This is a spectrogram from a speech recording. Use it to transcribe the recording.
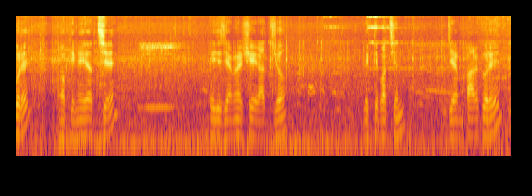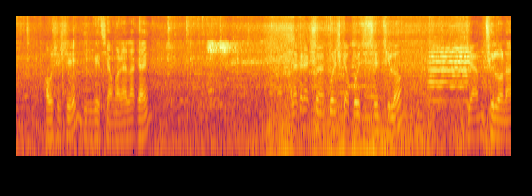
করে আমাকে নিয়ে যাচ্ছে। এই যে জ্যামের সেই রাজ্য দেখতে পাচ্ছেন। জ্যাম পার করে অবশেষে ঢুকে গেছি আমার এলাকায়। এলাকাটা একসময় পরিষ্কার পরিচ্ছন্ন ছিল। জ্যাম ছিল না।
